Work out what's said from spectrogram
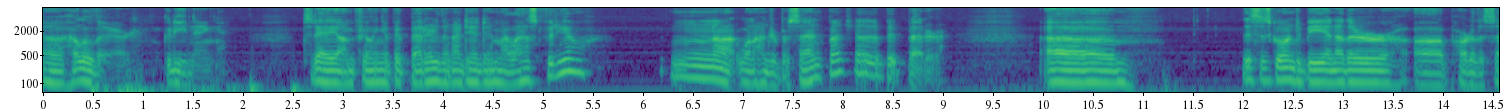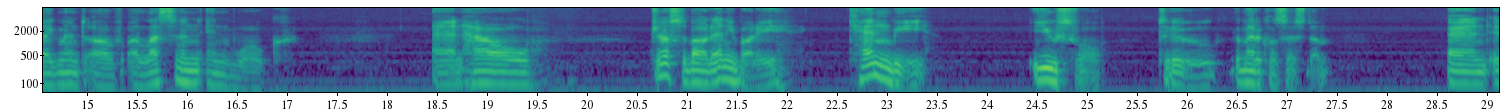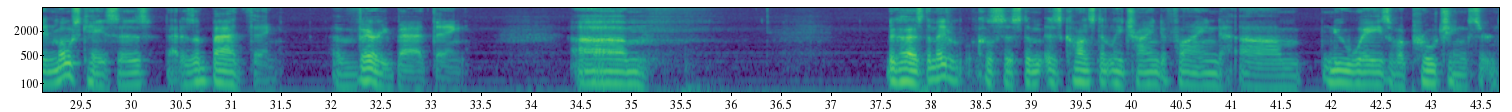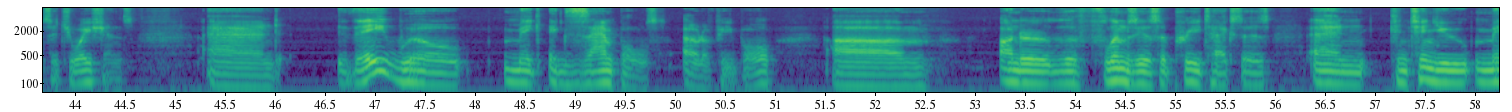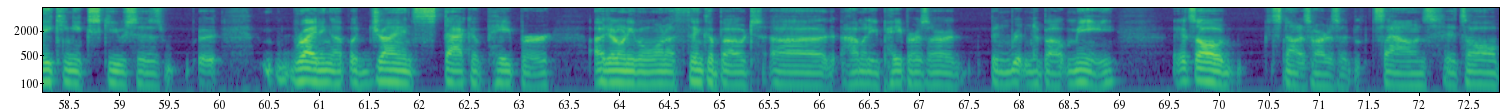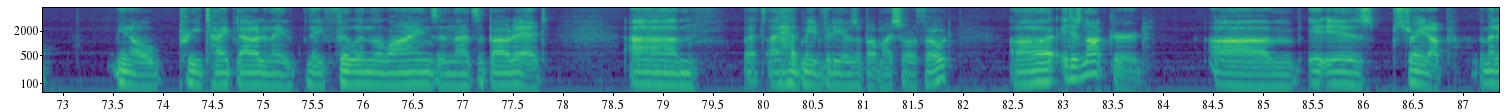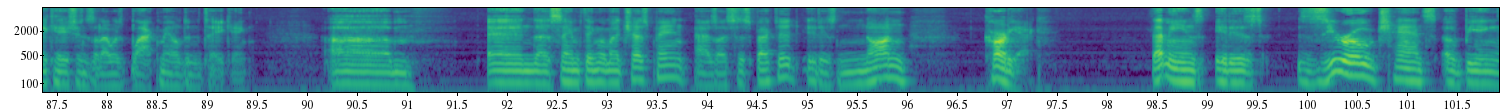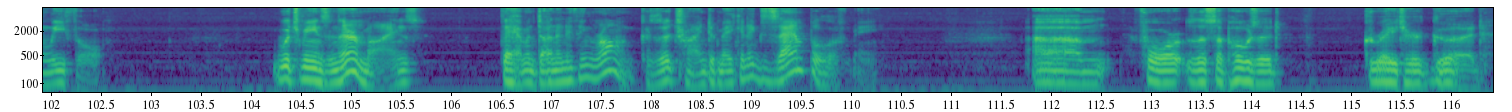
Uh, hello there. Good evening. Today I'm feeling a bit better than I did in my last video. Not 100%, but a bit better. Um, this is going to be another uh, part of the segment of a lesson in woke and how just about anybody can be useful to the medical system. And in most cases, that is a bad thing. A very bad thing. Um, because the medical system is constantly trying to find um, new ways of approaching certain situations. And they will make examples out of people um, under the flimsiest of pretexts and continue making excuses, uh, writing up a giant stack of paper. I don't even want to think about uh, how many papers are been written about me. It's all it's not as hard as it sounds. It's all you know pre-typed out, and they they fill in the lines, and that's about it. Um, but I had made videos about my sore throat. Uh, it is not GERD. Um, it is straight up the medications that I was blackmailed into taking. Um, and the same thing with my chest pain, as I suspected, it is non cardiac. That means it is zero chance of being lethal. Which means in their minds, they haven't done anything wrong because they're trying to make an example of me um, for the supposed greater good.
